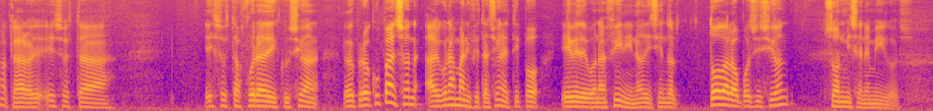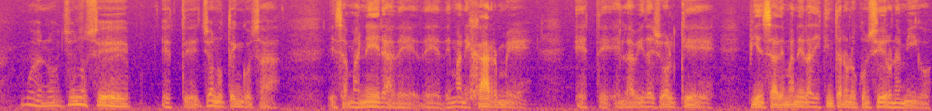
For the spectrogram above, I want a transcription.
No, claro, eso está, eso está fuera de discusión. Lo que preocupan son algunas manifestaciones tipo Eve de Bonafini, ¿no? Diciendo toda la oposición son mis enemigos. Bueno, yo no sé, este, yo no tengo esa, esa manera de, manejarme este, en la vida. Yo el que piensa de manera distinta no lo considero un amigo.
